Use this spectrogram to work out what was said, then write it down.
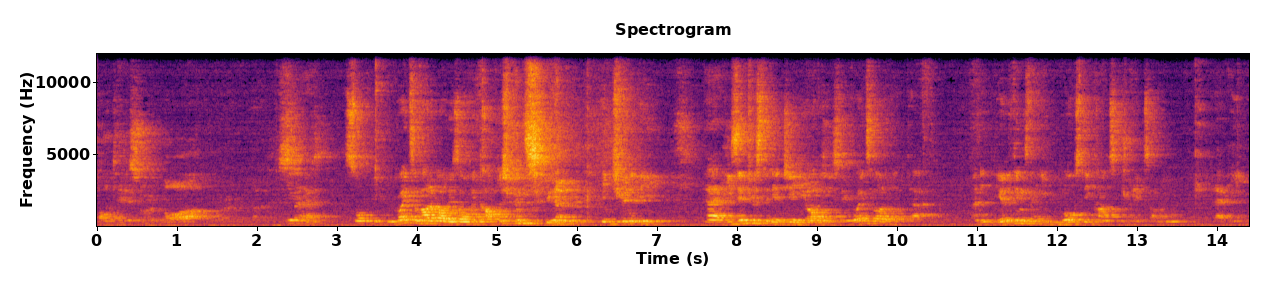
politics or law or uh. Yeah. So he writes a lot about his own accomplishments Yeah. in Trinity. Uh, he's interested in genealogy, so he writes a lot about that. And he- the other things that he mostly concentrates on, uh, he loves hunting, so he does a little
